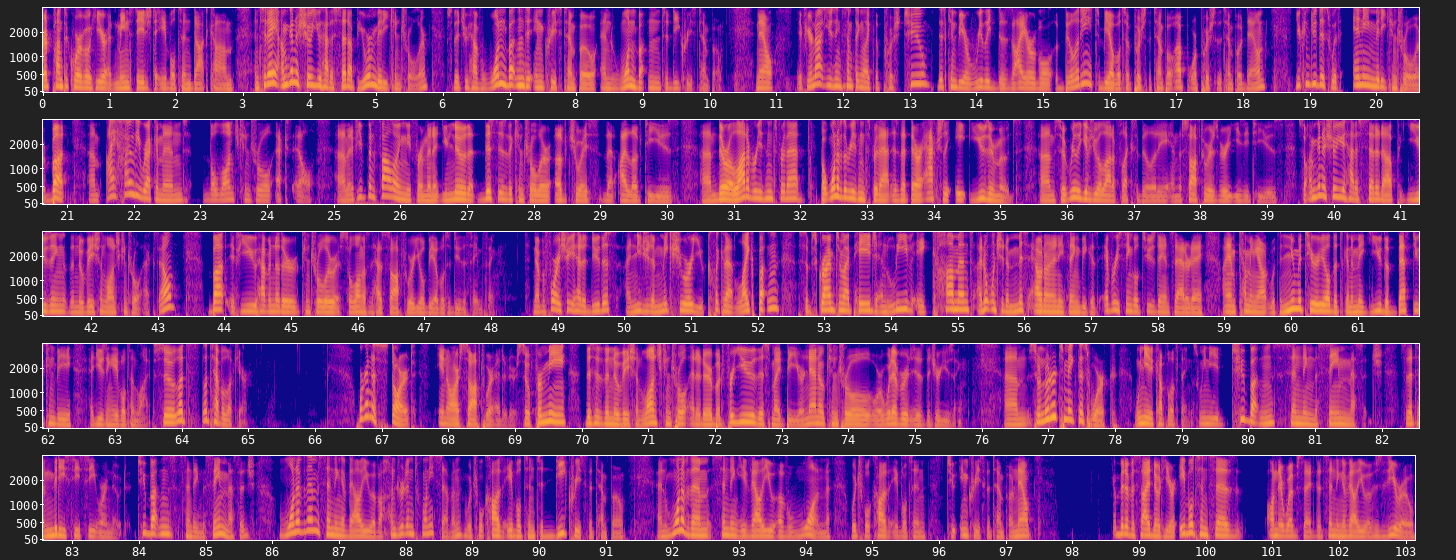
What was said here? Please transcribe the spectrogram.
Brett Pontecorvo here at MainStageToAbleton.com, and today I'm going to show you how to set up your MIDI controller so that you have one button to increase tempo and one button to decrease tempo. Now, if you're not using something like the Push 2, this can be a really desirable ability to be able to push the tempo up or push the tempo down. You can do this with any MIDI controller, but um, I highly recommend the Launch Control XL. Um, and if you've been following me for a minute, you know that this is the controller of choice that I love to use. Um, there are a lot of reasons for that, but one of the reasons for that is that there are actually eight user modes. Um, so it really gives you a lot of flexibility, and the software is very easy to use. So I'm going to show you how to set it up using the Novation Launch Control XL. But if you have another controller, so long as it has software, you'll be able to do the same thing. Now, before I show you how to do this, I need you to make sure you click that like button, subscribe to my page, and leave a comment. I don't want you to miss out on anything because every single Tuesday and Saturday, I am coming out with new material that's going to make you the best you can be at using Ableton Live. So let's let's have a look here. We're going to start in our software editor. So for me, this is the Novation Launch Control Editor, but for you, this might be your Nano Control or whatever it is that you're using. Um, so in order to make this work, we need a couple of things. We need two buttons sending the same message. So that's a MIDI CC or a note. Two buttons sending the same message. One of them sending a value of 127, which will cause Ableton to decrease the tempo, and one of them sending a value of 1, which will cause Ableton to increase the tempo. Now, a bit of a side note here Ableton says on their website that sending a value of 0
